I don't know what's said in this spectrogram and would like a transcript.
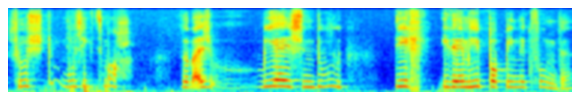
sonst Musik zu machen? Also weißt, wie hast denn du dich in dem Hip-Hop gefunden?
